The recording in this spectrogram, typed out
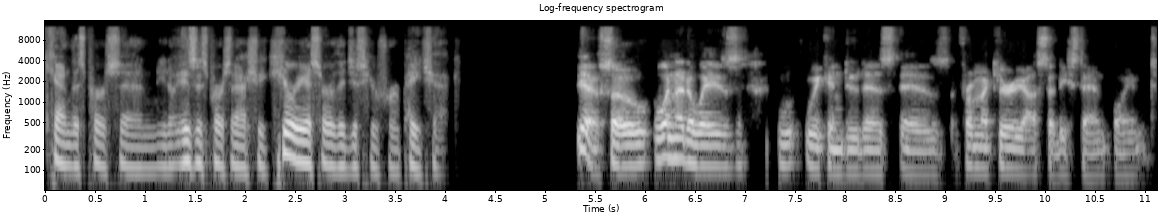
can this person you know is this person actually curious or are they just here for a paycheck? Yeah so one of the ways w- we can do this is from a curiosity standpoint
